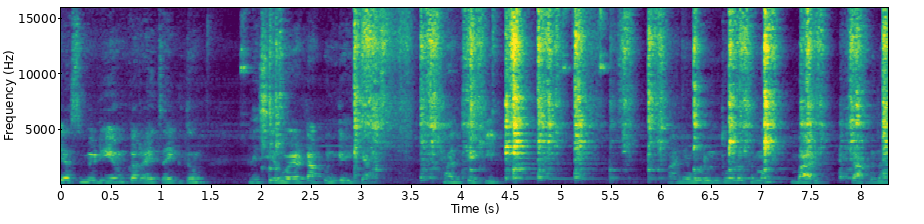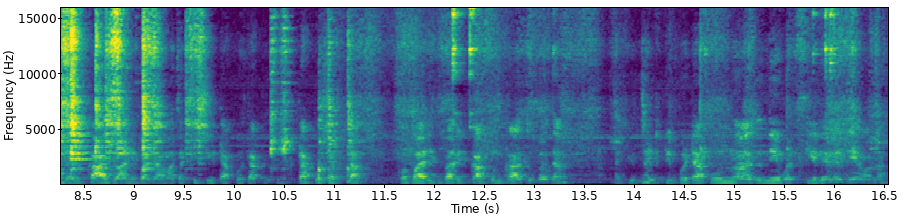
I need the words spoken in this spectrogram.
गॅस मिडियम करायचा एकदम. आणि शेवया टाकून घ्यायच्या छानपैकी. आणि वरून थोडंसं मग बारीक टाक झालेलं काजू आणि बदामाचा खिची टाकू टाकू टाकू शकता. का बारीक बारीक कापून काजू बदाम अशी झटकेपट टाकून आज नेवट केलेला आहे देवाला.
